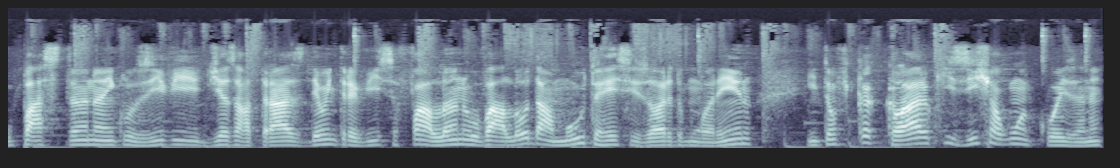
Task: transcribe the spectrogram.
o Pastana, inclusive, dias atrás, deu entrevista falando o valor da multa rescisória do Moreno. Então fica claro que existe alguma coisa, né?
